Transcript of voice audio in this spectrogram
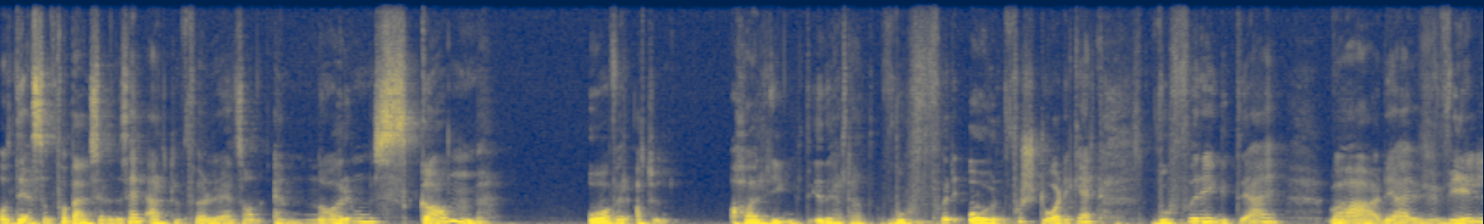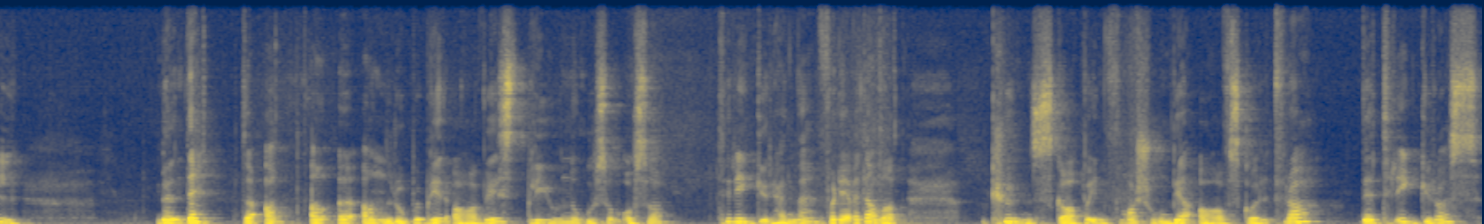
og det som forbauser henne selv, er at hun føler en sånn enorm skam over at hun har ringt i det hele tatt. Hvorfor? Og hun forstår det ikke helt. Hvorfor ringte jeg? Hva er det jeg vil? Men dette at anropet blir avvist, blir jo noe som også trigger henne. For det vet alle at kunnskap og informasjon vi er avskåret fra, det trigger oss.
